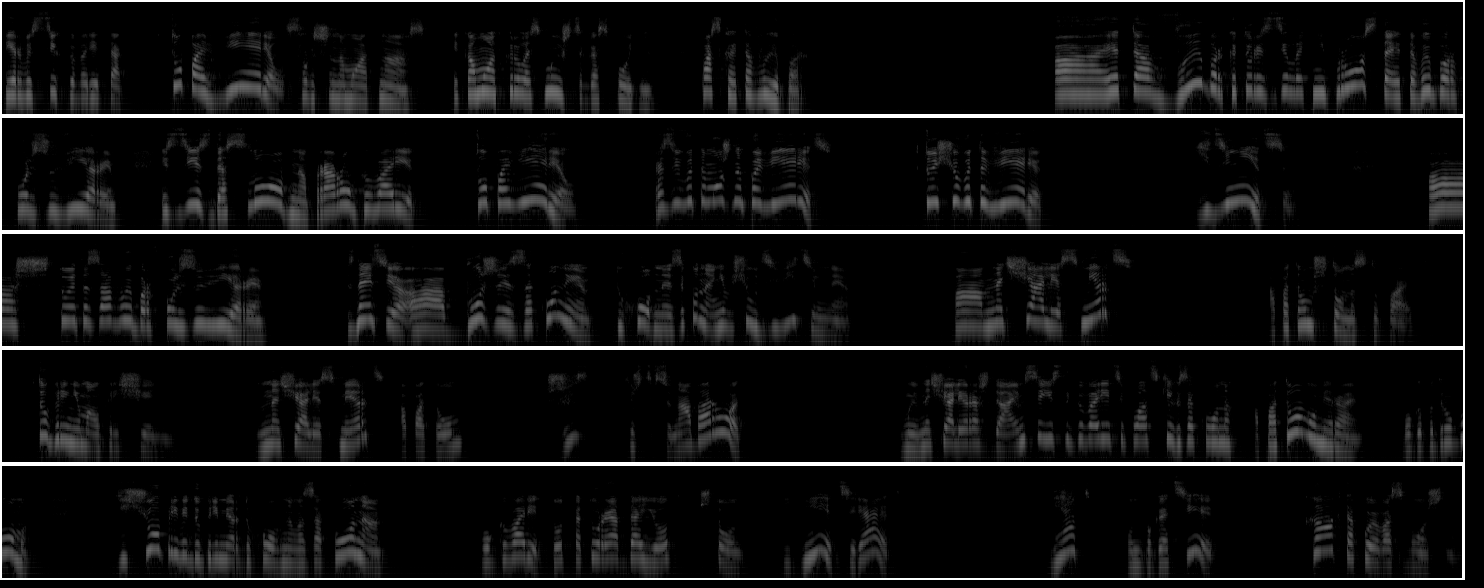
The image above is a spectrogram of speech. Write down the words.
Первый стих говорит так. Кто поверил слышанному от нас, и кому открылась мышца Господня? Пасха – это выбор. А, это выбор, который сделать непросто, это выбор в пользу веры. И здесь дословно пророк говорит, кто поверил? Разве в это можно поверить? Кто еще в это верит? Единицы. А что это за выбор в пользу веры? Знаете, а Божьи законы, духовные законы, они вообще удивительные. А вначале смерть, а потом что наступает? Кто принимал крещение? Вначале смерть, а потом жизнь. Слушайте, все наоборот. Мы вначале рождаемся, если говорить о плотских законах, а потом умираем. Бога по-другому. Еще приведу пример духовного закона. Бог говорит, тот, который отдает, что он беднеет, теряет. Нет, он богатеет. Как такое возможно?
